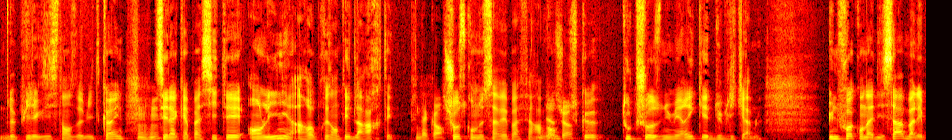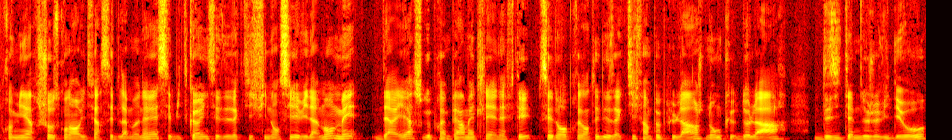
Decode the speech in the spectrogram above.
depuis l'existence de Bitcoin, mhm. c'est la capacité en ligne à représenter de la rareté. Chose qu'on ne savait pas faire avant, puisque toute chose numérique est duplicable. Une fois qu'on a dit ça, bah, les premières choses qu'on a envie de faire, c'est de la monnaie, c'est Bitcoin, c'est des actifs financiers évidemment, mais derrière, ce que permettent les NFT, c'est de représenter des actifs un peu plus larges, donc de l'art, des items de jeux vidéo,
